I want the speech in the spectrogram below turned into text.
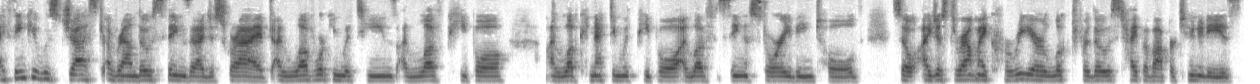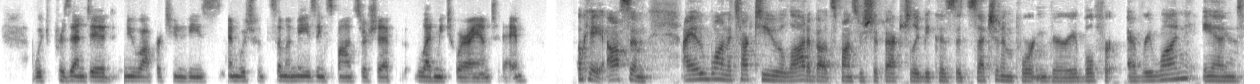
i think it was just around those things that i described. I love working with teams i love people I love connecting with people. I love seeing a story being told. So I just throughout my career looked for those type of opportunities which presented new opportunities and which with some amazing sponsorship led me to where I am today. Okay, awesome. I want to talk to you a lot about sponsorship actually because it's such an important variable for everyone and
